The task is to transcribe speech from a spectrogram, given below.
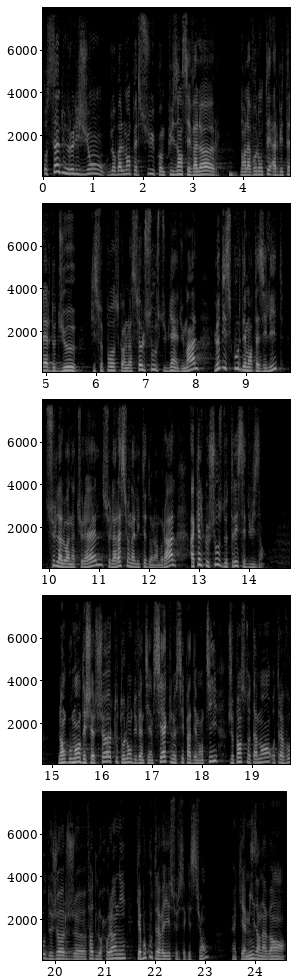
au sein d'une religion globalement perçue comme puisant ses valeurs dans la volonté arbitraire de Dieu qui se pose comme la seule source du bien et du mal, le discours des Montazilites sur la loi naturelle, sur la rationalité de la morale, a quelque chose de très séduisant. L'engouement des chercheurs tout au long du XXe siècle ne s'est pas démenti. Je pense notamment aux travaux de Georges Fadl Hourani, qui a beaucoup travaillé sur ces questions, hein, qui a mis en avant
